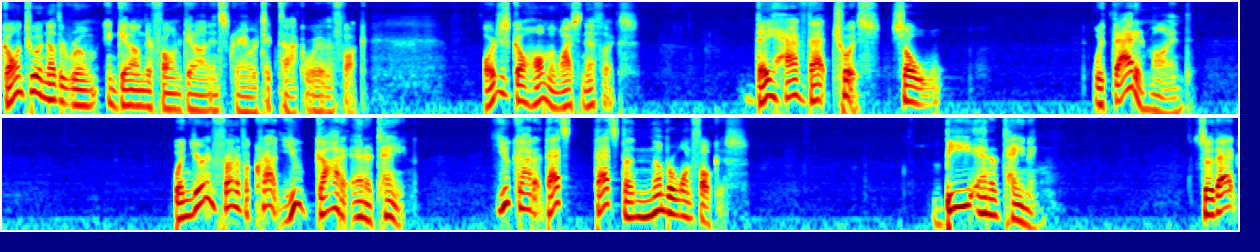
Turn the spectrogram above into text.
go into another room, and get on their phone, get on Instagram or TikTok or whatever the fuck, or just go home and watch Netflix. They have that choice. So, with that in mind, when you're in front of a crowd, you gotta entertain. You gotta. That's that's the number one focus. Be entertaining. So that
